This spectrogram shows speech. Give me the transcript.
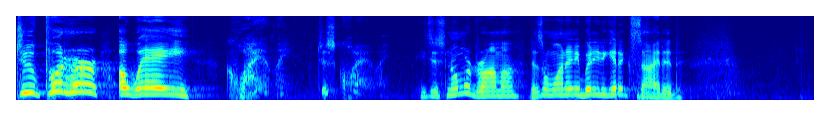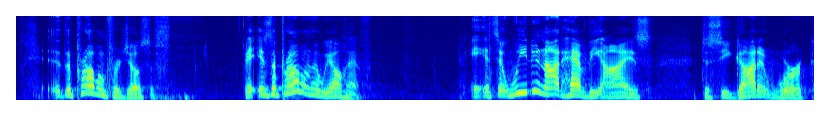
to put her away quietly, just quietly. He's just no more drama. Doesn't want anybody to get excited. The problem for Joseph is the problem that we all have. It's that we do not have the eyes to see God at work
